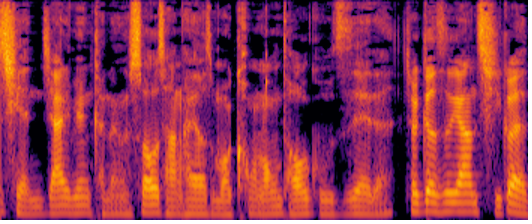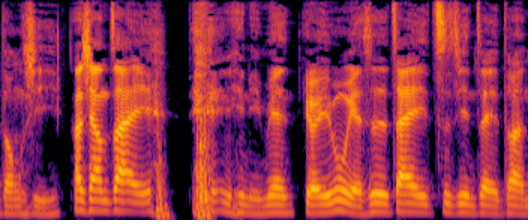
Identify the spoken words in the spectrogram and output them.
前家里面可能收藏还有什么恐龙头骨之类的，就各式各样奇怪的东西。那像在电影里面有一幕也是在致敬这一段。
